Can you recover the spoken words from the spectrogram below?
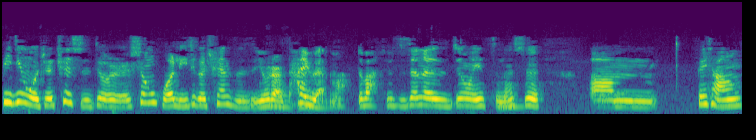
毕竟我觉得确实就是生活离这个圈子有点太远嘛，对吧？就是真的这种也只能是，嗯，非常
